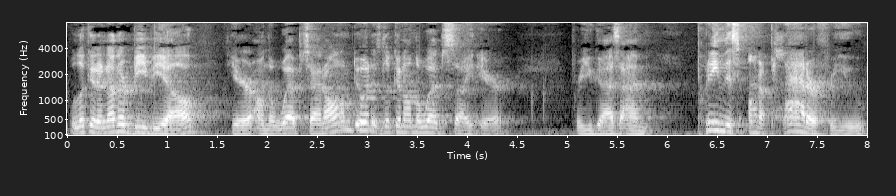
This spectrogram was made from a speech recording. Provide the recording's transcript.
We'll look at another BBL here on the website. All I'm doing is looking on the website here for you guys. I'm putting this on a platter for you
